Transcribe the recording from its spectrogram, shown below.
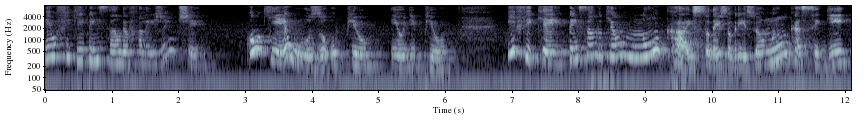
eu fiquei pensando, eu falei, gente, como que eu uso o più e o di più? E fiquei pensando que eu nunca estudei sobre isso, eu nunca segui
